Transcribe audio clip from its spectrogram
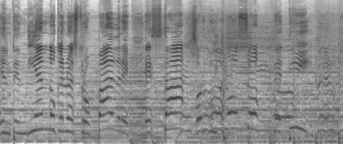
entendiendo que nuestro Padre está orgulloso de ti.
